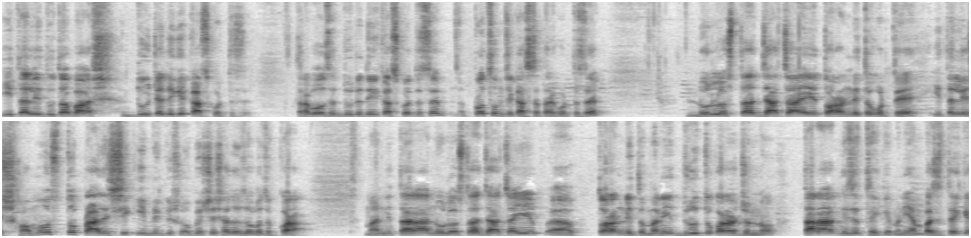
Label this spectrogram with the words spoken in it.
ইতালি দূতাবাস দুইটা দিকে কাজ করতেছে। তারা বলছে দুইটা দিকে কাজ করতেছে। প্রথম যে কাজটা তারা করতেছে, নুল্লস্তা যাচাই ত্বরান্বিত করতে ইতালির সমস্ত প্রাদেশিক ইমিগ্রেশন অফিসের সাথে যোগাযোগ করা। মানে তারা নুলস্তা যাচাইয়ে ত্বরান্বিত মানে দ্রুত করার জন্য তারা নিজের থেকে মানে অ্যাম্বাসি থেকে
